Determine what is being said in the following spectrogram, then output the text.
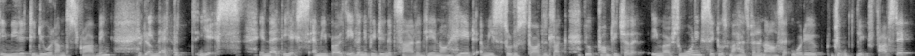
immediately do what I'm describing. Together. In that, but yes, in that, yes. And we both, even if we're doing it silently in our head, and we sort of started like we'll prompt each other, emotional warning signals. My husband and I said, "What do you five step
